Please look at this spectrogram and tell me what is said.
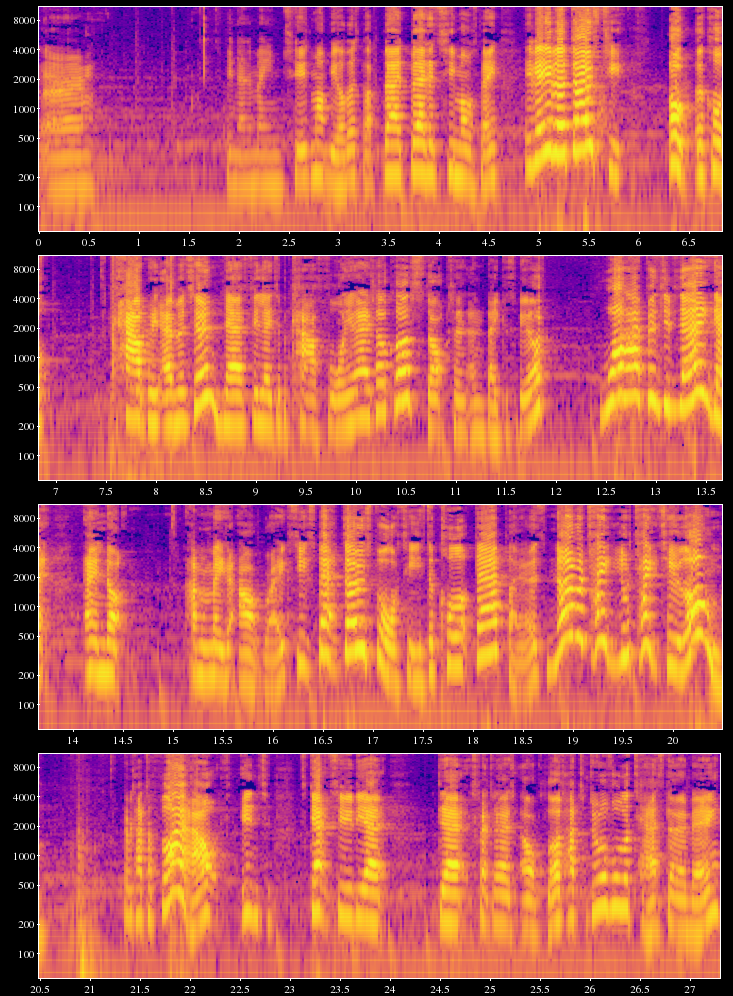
Um, been there the main two. There might be others, but they're, they're the two most main. If either of those two... Oh, of course, Calgary Edmonton, they're affiliated with California NHL clubs, Stockton and Bakersfield. What happens if they get end up having major outbreaks? You expect those four teams to call up their players? No, it would take it would take too long. They would have to fly out into, to get to the uh, their expected NHL club, have to do all the tests and everything,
